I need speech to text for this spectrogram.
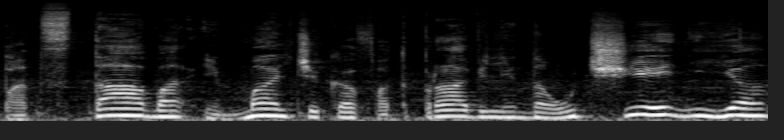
подстава і мальчиків відправили на учення.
